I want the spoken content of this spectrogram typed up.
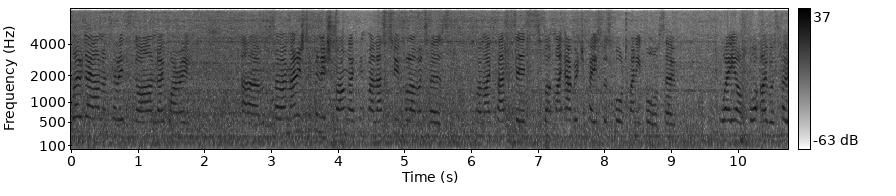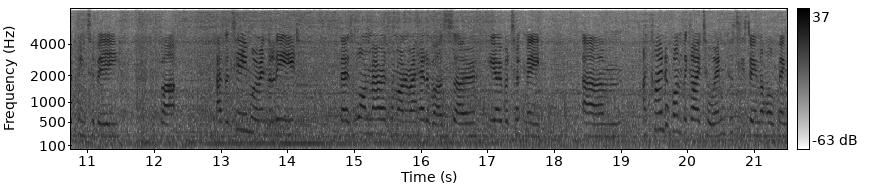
"Slow down until it's gone. Don't worry." Um, so I managed to finish strong. I think my last two kilometres were my fastest, but my average pace was 4:24, so way off what I was hoping to be. But as a team, we're in the lead. There's one marathon runner ahead of us, so he overtook me. Um, I kind of want the guy to win because he's doing the whole thing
